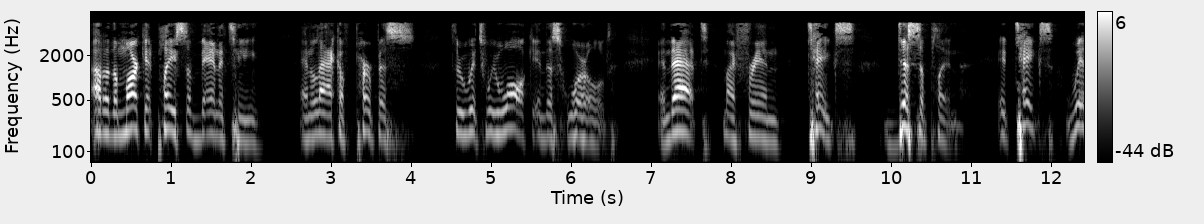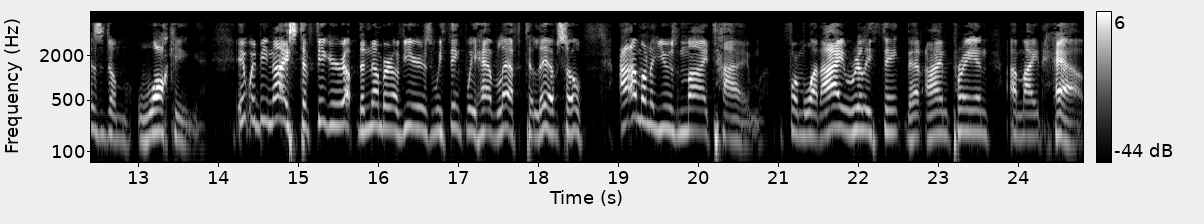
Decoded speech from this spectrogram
out of the marketplace of vanity and lack of purpose through which we walk in this world. And that, my friend, takes discipline. It takes wisdom walking. It would be nice to figure up the number of years we think we have left to live. So I'm going to use my time from what I really think that I'm praying I might have.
